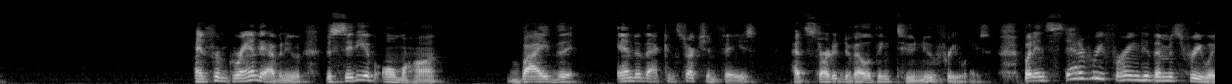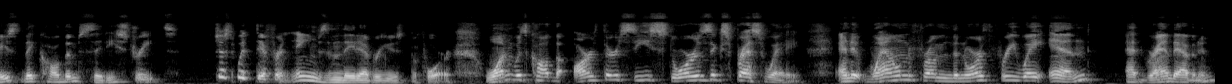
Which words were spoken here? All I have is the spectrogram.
And from Grand Avenue, the city of Omaha, by the end of that construction phase, had started developing two new freeways. But instead of referring to them as freeways, they called them city streets. Just with different names than they'd ever used before. One was called the Arthur C. Storrs Expressway, and it wound from the North Freeway end at Grand Avenue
